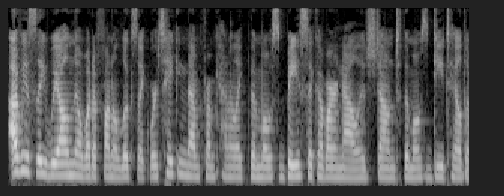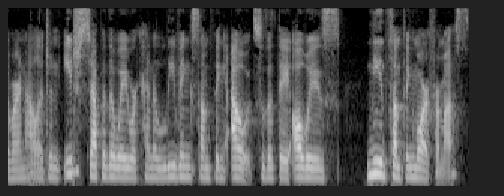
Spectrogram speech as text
obviously we all know what a funnel looks like. We're taking them from kind of like the most basic of our knowledge down to the most detailed of our knowledge and each step of the way we're kind of leaving something out so that they always need something more from us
